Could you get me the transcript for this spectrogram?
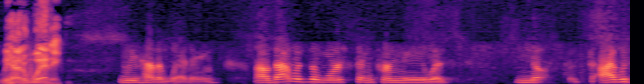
we had a wedding. We had a wedding. Uh, that was the worst thing for me. Was no, I was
